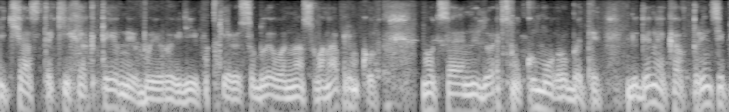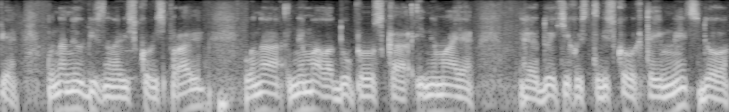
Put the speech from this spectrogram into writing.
під час таких активних бойових дій, Києві, особливо на нашому напрямку, ну це недоречно. Кому робити? Людина, яка в принципі вона не обізнана військовій справі, вона не мала допуска і не має е, до якихось військових таємниць, до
